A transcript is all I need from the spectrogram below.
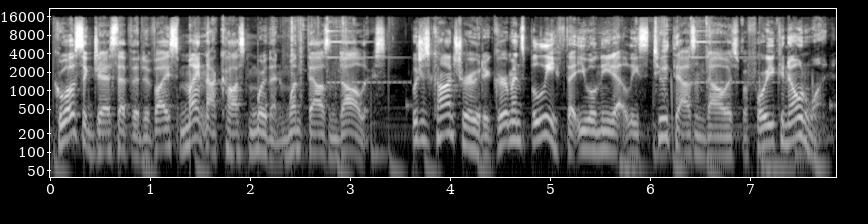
Kuo suggests that the device might not cost more than $1,000, which is contrary to Gurman's belief that you will need at least $2,000 before you can own one.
